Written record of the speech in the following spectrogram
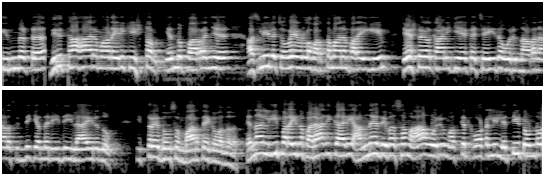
തിന്നിട്ട് വിരുദ്ധാഹാരമാണ് എനിക്ക് ഇഷ്ടം എന്ന് പറഞ്ഞ് അശ്ലീല ചൊവ്വയുള്ള വർത്തമാനം പറയുകയും ചേഷ്ടകൾ കാണിക്കുകയൊക്കെ ചെയ്ത ഒരു നടനാണ് സിദ്ദിഖ് എന്ന രീതിയിലായിരുന്നു ഇത്രയും ദിവസം വാർത്തയൊക്കെ വന്നത്. എന്നാൽ ഈ പറയുന്ന പരാതിക്കാരി അന്നേ ദിവസം ആ ഒരു മസ്കറ്റ് ഹോട്ടലിൽ എത്തിയിട്ടുണ്ടോ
